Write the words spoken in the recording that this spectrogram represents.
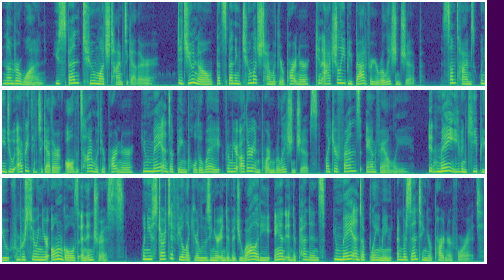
Number one, you spend too much time together. Did you know that spending too much time with your partner can actually be bad for your relationship? Sometimes when you do everything together all the time with your partner, you may end up being pulled away from your other important relationships, like your friends and family. It may even keep you from pursuing your own goals and interests. When you start to feel like you're losing your individuality and independence, you may end up blaming and resenting your partner for it.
